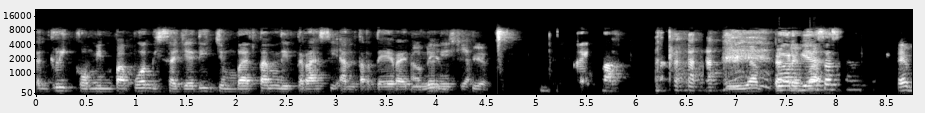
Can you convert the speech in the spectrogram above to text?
agree. Komin Papua bisa jadi jembatan literasi antar daerah di Amin. Indonesia. Baiklah. Iya, Luar biasa sekali. Eh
